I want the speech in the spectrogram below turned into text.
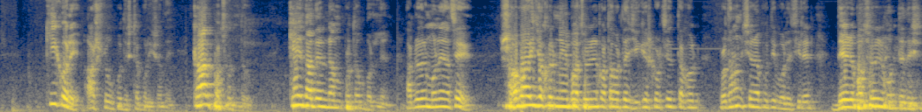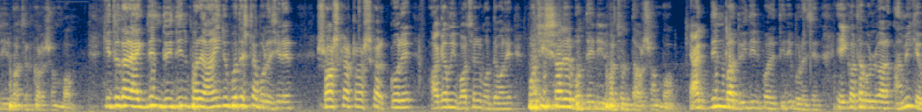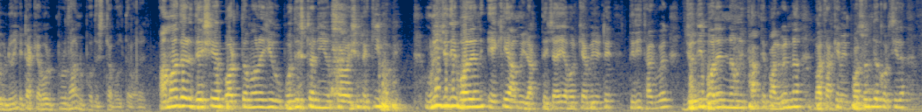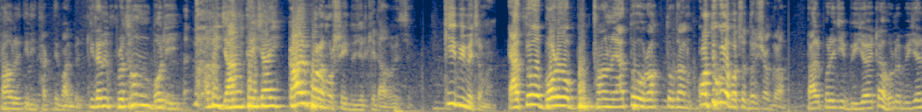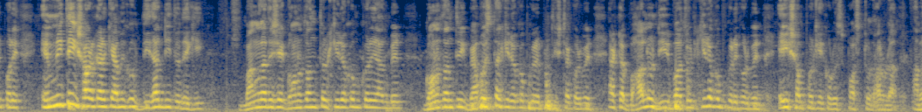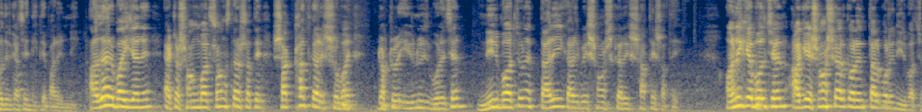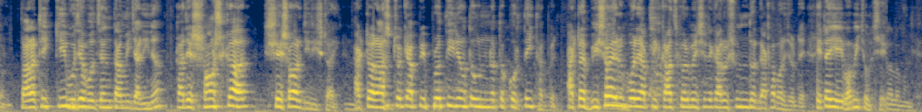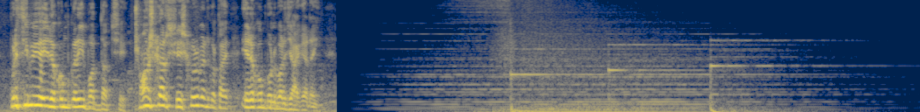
কি করে আসলো উপদেষ্টা পরিষদে? কার পছন্দ? কে তাদের নাম প্রথম বললেন? আপনাদের মনে আছে, সবাই যখন নির্বাচনের কথাবার্তা জিজ্ঞেস করছেন, তখন প্রধান সেনাপতি বলেছিলেন, দেড় বছরের মধ্যে দেশে নির্বাচন করা সম্ভব। কিন্তু তার একদিন, দুই দিন পরে আইন উপদেষ্টা বলেছিলেন সংস্কার টস্কার করে আগামী বছরের মধ্যে মানে পঁচিশ সালের মধ্যেই নির্বাচন দেওয়া সম্ভব। একদিন বা দুই দিন পরে তিনি বলেছেন, এই কথা বলব আর আমি কেউ নই। এটা কেবল প্রধান উপদেষ্টা বলতে পারেন। আমাদের দেশে বর্তমানে যে উপদেষ্টা নিয়োগ করা হয় সেটা কীভাবে? উনি যদি বলেন, একে আমি রাখতে চাই আমার ক্যাবিনেটে, তিনি থাকবেন। যদি বলেন, না, উনি থাকতে পারবেন না বা তাকে আমি পছন্দ করছি না, তাহলে তিনি থাকতে পারবেন। কিন্তু আমি প্রথম বলি, আমি জানতে চাই কার পরামর্শে এই দুজনকে দেওয়া হয়েছে। কি বিবেচনা? এত বড় অভ্যুত্থান এত রক্তদান, কতগুলো বছর ধরে সংগ্রাম? তারপরে যে বিজয়টা হলো, বিজয়ের পরে এমনিতেই সরকারকে আমি খুব দ্বিধান্বিত দেখি। বাংলাদেশে গণতন্ত্র কীরকম করে আনবেন, গণতান্ত্রিক ব্যবস্থা কীরকম করে প্রতিষ্ঠা করবেন, একটা ভালো নির্বাচন কীরকম করে করবেন, এই সম্পর্কে কোনো স্পষ্ট ধারণা আমাদের কাছে দিতে পারেননি। আজারবাইজানে একটা সংবাদ সংস্থার সাথে সাক্ষাৎকারের সময় ডক্টর ইউনুস বলেছেন, নির্বাচনের তারিখ আসবে সংস্কারের সাথে সাথে। অনেকে বলছেন, আগে সংস্কার করেন, তারপরে নির্বাচন। তারা ঠিক কি বুঝে বলছেন তা আমি জানি না। কাজে সংস্কার শেষ হওয়ার জিনিসটাই। একটা রাষ্ট্রকে আপনি প্রতিনিয়ত উন্নত করতেই থাকবেন। একটা বিষয়ের উপরে আপনি কাজ করবেন, সেটাকে আরও সুন্দর দেখাবার জন্য। এটাই এইভাবেই চলছে। পৃথিবী এইরকম করেই বদলাচ্ছে। সংস্কার শেষ করবেন কোথায়, এরকম বলবার জায়গা নেই।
